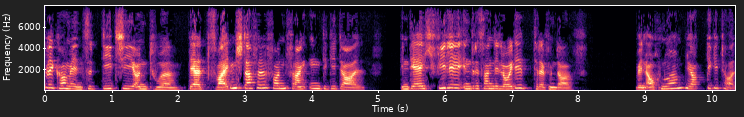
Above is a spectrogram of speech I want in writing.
willkommen zu DG on Tour, der zweiten Staffel von Franken Digital, in der ich viele interessante Leute treffen darf. Wenn auch nur, ja, digital.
